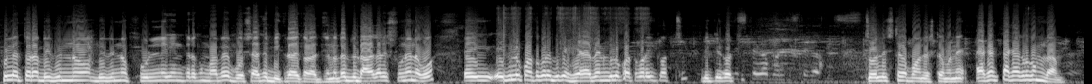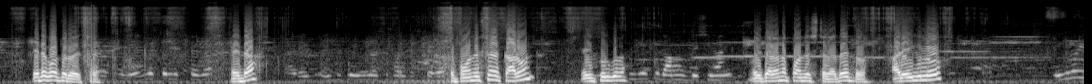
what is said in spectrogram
ফুলের তোরা বিভিন্ন বিভিন্ন ফুল নিয়ে কিন্তু এরকম ভাবে বসে আছে বিক্রয় করার জন্য। তো একটু দাদার কাছে শুনে নেব এই এগুলো কত করে বিক্রি হেয়ার ব্যান্ডগুলো কত করে করছে বিক্রি করছে? চল্লিশ টাকা পঞ্চাশ টাকা মানে এক এক টাকা একরকম দাম। এটা কত রয়েছে? এটা? পঞ্চাশ টাকার কারণ? এই ফুলগুলো? দাম বেশি হয় ওই কারণে পঞ্চাশ টাকা তাই তো? আর এইগুলো? এগুলোই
